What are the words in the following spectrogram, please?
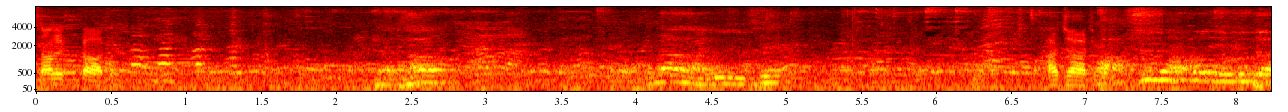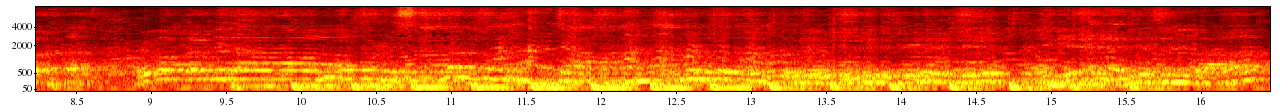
쌀가루. 하나, 둘, 셋. 과자류 박수 한번 누르자. 음악 갑니다. 예, 됐습니다.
